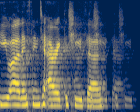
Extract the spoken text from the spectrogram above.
You are listening to Eric the Tutor. same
